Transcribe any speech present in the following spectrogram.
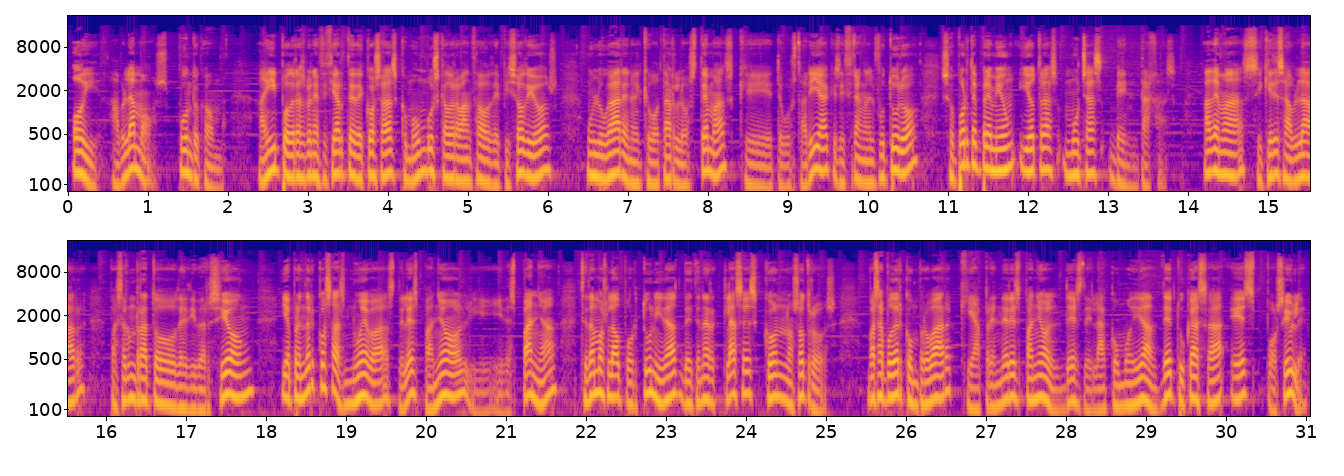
hoyhablamos.com. Ahí podrás beneficiarte de cosas como un buscador avanzado de episodios, un lugar en el que votar los temas que te gustaría que se hicieran en el futuro, soporte premium y otras muchas ventajas. Además, si quieres hablar, pasar un rato de diversión y aprender cosas nuevas del español y de España, te damos la oportunidad de tener clases con nosotros. Vas a poder comprobar que aprender español desde la comodidad de tu casa es posible.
